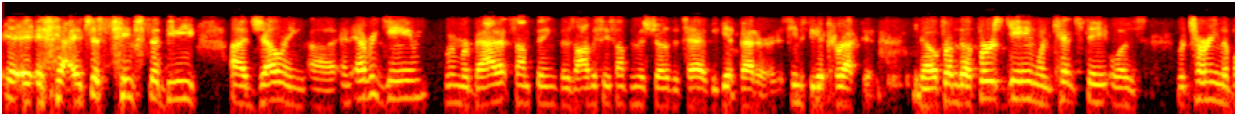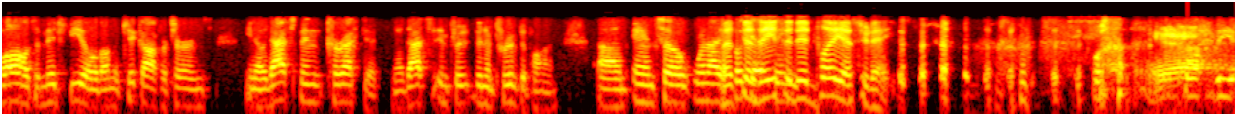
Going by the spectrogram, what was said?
it, it, just seems to be uh, gelling. Uh, and every game, when we're bad at something, there's obviously something that shows its head. We get better, and it seems to get corrected. You know, from the first game when Kent State was returning the ball to midfield on the kickoff returns, you know that's been corrected. You know that's improved, been improved upon. Um, and so when I that's because Asa things, did play yesterday. well, Yeah. well, the,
